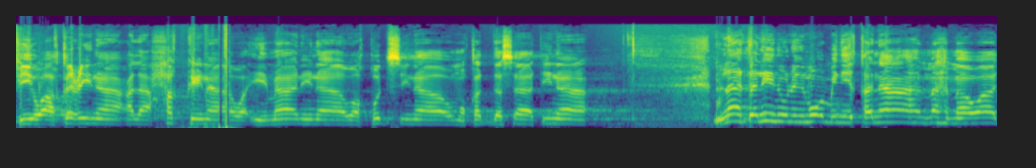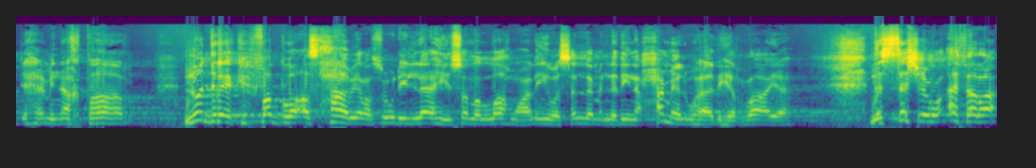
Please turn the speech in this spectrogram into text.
في واقعنا على حقنا وإيماننا وقدسنا ومقدساتنا. لا تلين للمؤمن قناه مهما واجه من أخطار. ندرك فضل أصحاب رسول الله صلى الله عليه وسلم الذين حملوا هذه الراية. نستشعر أثر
